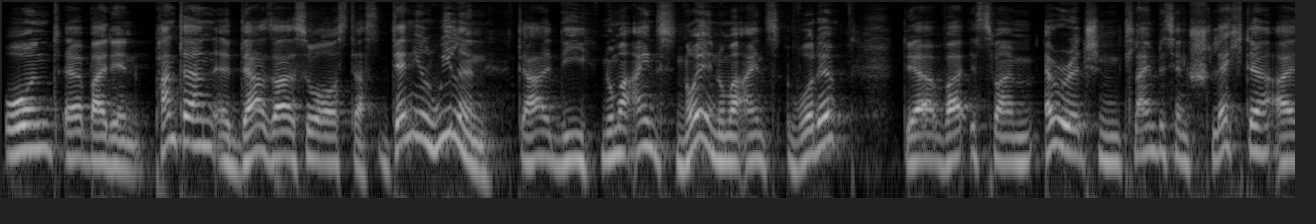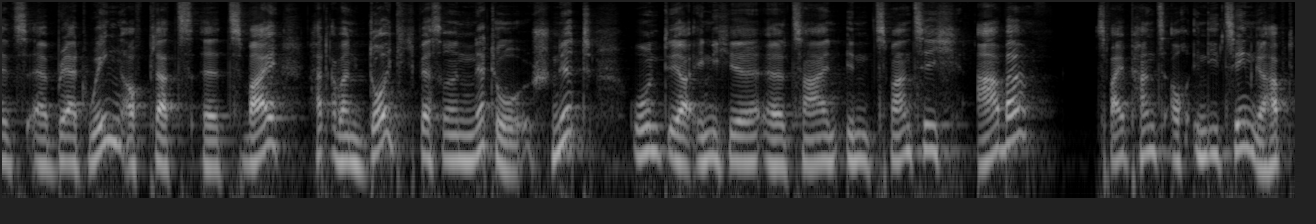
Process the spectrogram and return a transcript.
Und äh, bei den Panthern, äh, da sah es so aus, dass Daniel Whelan da die Nummer 1, neue Nummer 1 wurde. Der war, ist zwar im Average ein klein bisschen schlechter als äh, Brad Wing auf Platz 2, äh, hat aber einen deutlich besseren Netto-Schnitt und ja, ähnliche äh, Zahlen in 20. Aber zwei Punts auch in die 10 gehabt.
